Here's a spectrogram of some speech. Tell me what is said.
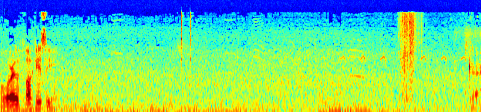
Where the fuck is he? Okay.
